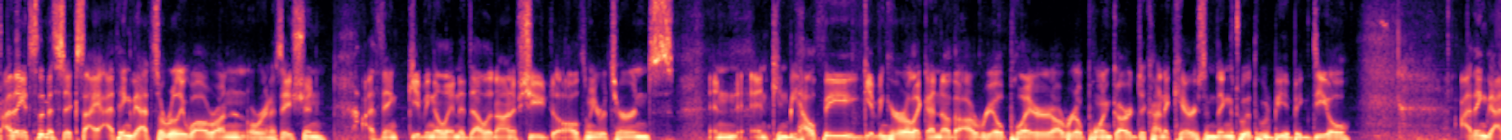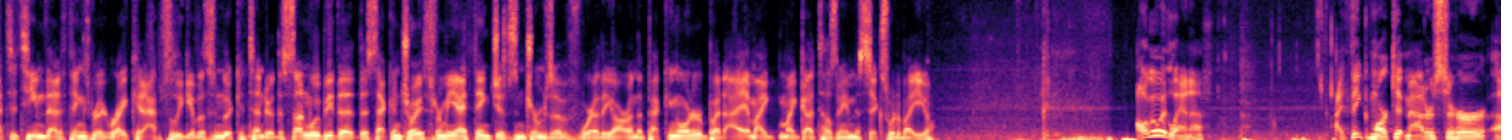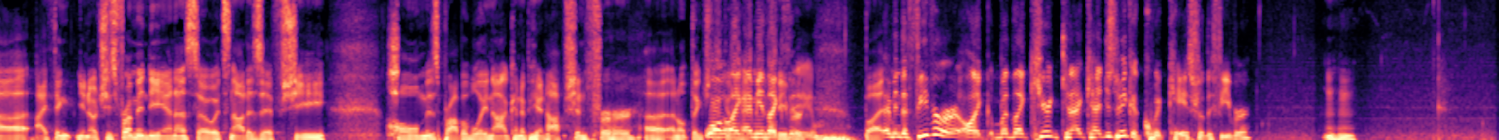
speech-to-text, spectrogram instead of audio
I think it's the Mystics. I, I think that's a really well run organization. I think giving Elena Delle Donne, if she ultimately returns and and can be healthy, giving her like another a real player, a real point guard to kind of carry some things with would be a big deal. I think that's a team that if things break right could absolutely give us another contender. The Sun would be the, the second choice for me, I think, just in terms of where they are in the pecking order. But I my my gut tells me Mystics. What about you? I'll go Atlanta. I think market matters to her. Uh, I think you know she's from Indiana, so it's not as if she home is probably not going to be an option for her. Uh, I don't think. She's Well, like, I mean, like, Fever. the- but I mean, the Fever, like, but like here, can I can I just make a quick case for the Fever? Mm-hmm.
